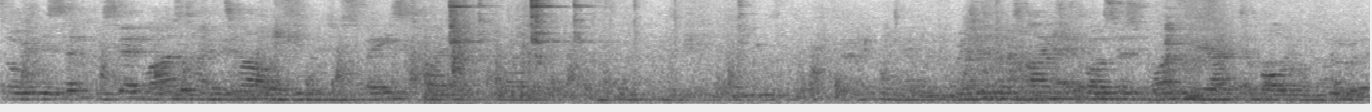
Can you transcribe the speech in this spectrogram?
So we said, last time is space time, uh, which is the time to process one reactor volume of fluid.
